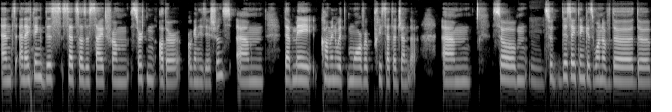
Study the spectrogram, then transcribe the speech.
and and I think this sets us aside from certain other organizations um, that may come in with more of a preset agenda um, so mm. so this I think is one of the the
